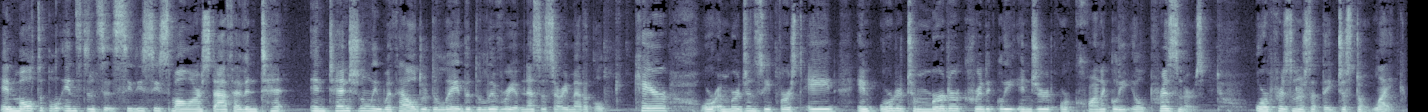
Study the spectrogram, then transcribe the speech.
In multiple instances, CDC small r staff have intent intentionally withheld or delayed the delivery of necessary medical care or emergency first aid in order to murder critically injured or chronically ill prisoners or prisoners that they just don't like.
